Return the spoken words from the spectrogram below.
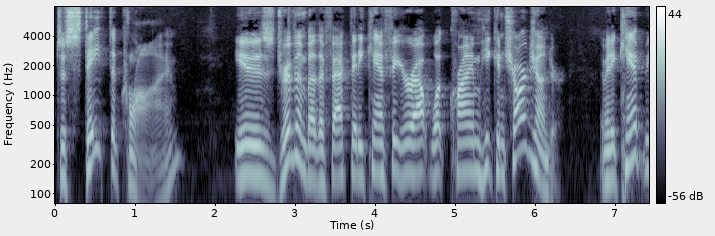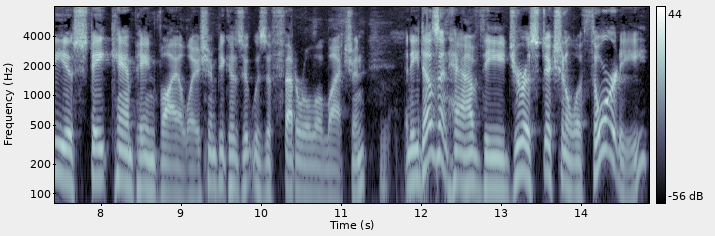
to state the crime is driven by the fact that he can't figure out what crime he can charge under. I mean, it can't be a state campaign violation because it was a federal election. And he doesn't have the jurisdictional authority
